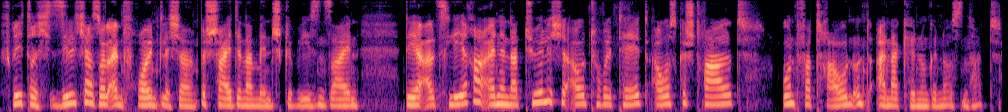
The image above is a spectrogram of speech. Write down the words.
Friedrich Silcher soll ein freundlicher, bescheidener Mensch gewesen sein, der als Lehrer eine natürliche Autorität ausgestrahlt und Vertrauen und Anerkennung genossen hat.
